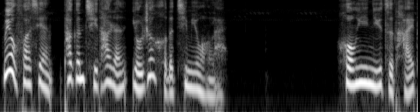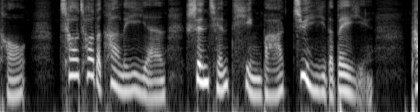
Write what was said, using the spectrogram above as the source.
没有发现她跟其他人有任何的亲密往来。”红衣女子抬头，悄悄的看了一眼身前挺拔俊逸的背影，她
